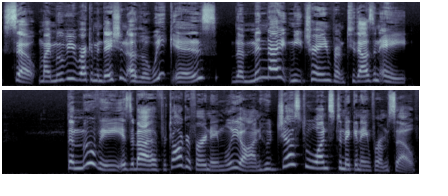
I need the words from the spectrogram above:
So, my movie recommendation of the week is The Midnight Meat Train from 2008. The movie is about a photographer named Leon who just wants to make a name for himself.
